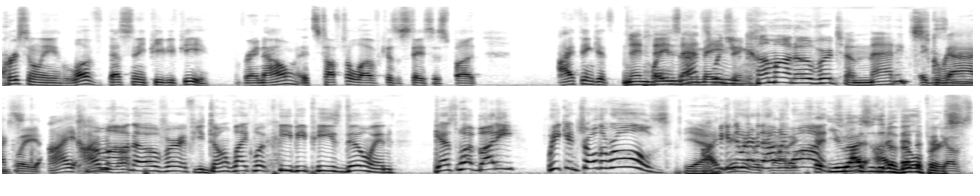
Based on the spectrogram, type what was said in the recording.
personally love destiny pvp right now it's tough to love because of stasis but I think it and then plays that's amazing. when you come on over to Maddox Scrims. exactly. I I Come was on over. If you don't like what PvP's doing, guess what, buddy? We control the rules. Yeah. I We can do whatever the hell we want. You guys are the I did developers. pickups.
